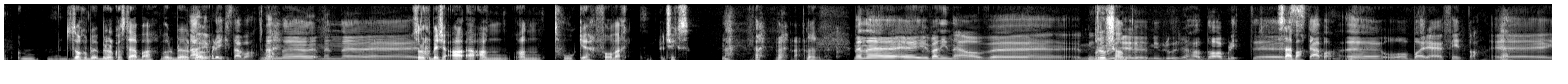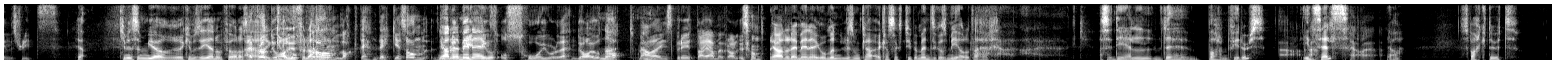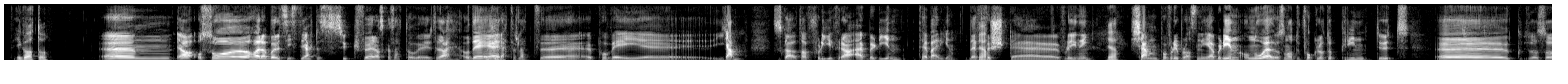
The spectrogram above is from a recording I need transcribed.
dere ble, ble dere stabba? Ble dere, Nei, vi ble ikke stabba. Men, uh, men uh... Så dere ble ikke an, antoket for å være chicks? Nei. Nei, nei, Nei. Men eh, ei venninne av min, Brorsan? bror, min bror har da blitt Stabba. stabba mm. og bare feinta yeah. in the streets. Hvem som gjør Hvem som gjennomfører disse her at du har jo grufulle handlingene? planlagt det. Det er ikke sånn du Ja, ble dritings, og så gjorde du det. Du har jo Nei. Tatt med deg sprøyta hjemmefra, liksom. Ja, det, det mener jeg òg, men liksom, hva, hva slags type mennesker som gjør dette her? Altså, det er, det er bottom feeders? Incels? Ja, ja. Spark det ut i gata. Um, ja, og så har jeg bare et siste hjertesukk før jeg skal sette over til deg. Og det er okay. rett og slett uh, på vei uh, hjem. Så skal jeg ta fly fra Aberdeen til Bergen. Det er Ja. første flygning. Ja. Kjem på flyplassen i Aberdeen, og nå er det jo sånn at du får ikke lov til å printe ut uh, altså,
